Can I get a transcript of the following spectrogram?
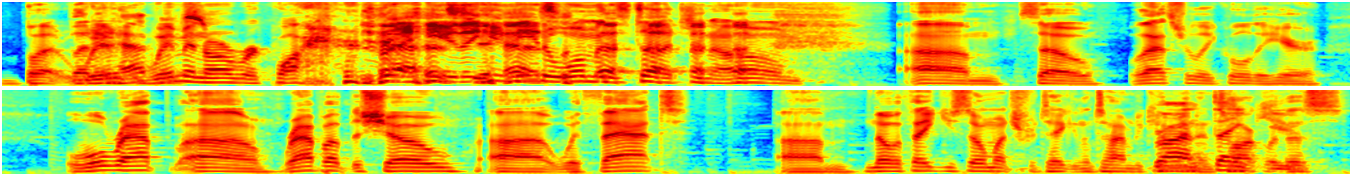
But, But it women are required, right? Yes, that you need a woman's touch in a home. Um, so, well, that's really cool to hear. Well, we'll wrap uh, wrap up the show uh, with that. Um, Noah, thank you so much for taking the time to come Brian, in and talk with us.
